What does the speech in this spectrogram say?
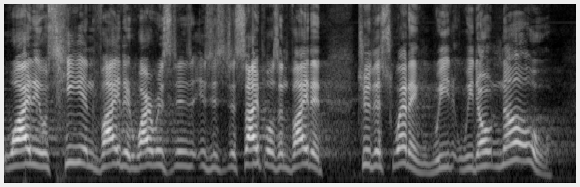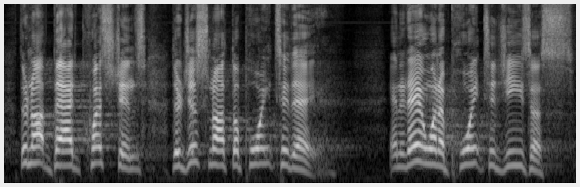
why was he invited? Why was his, his disciples invited to this wedding? We, we don't know. They're not bad questions, they're just not the point today. And today I want to point to Jesus.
